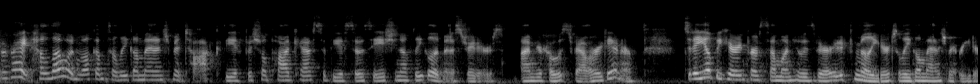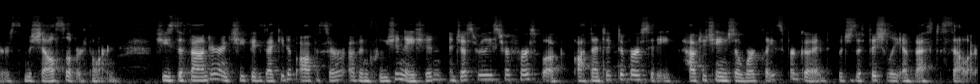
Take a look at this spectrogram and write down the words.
All right. Hello and welcome to Legal Management Talk, the official podcast of the Association of Legal Administrators. I'm your host, Valerie Danner. Today, you'll be hearing from someone who is very familiar to legal management readers, Michelle Silverthorn. She's the founder and chief executive officer of Inclusion Nation and just released her first book, Authentic Diversity How to Change the Workplace for Good, which is officially a bestseller.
